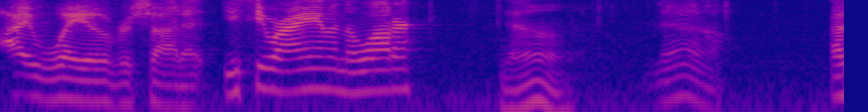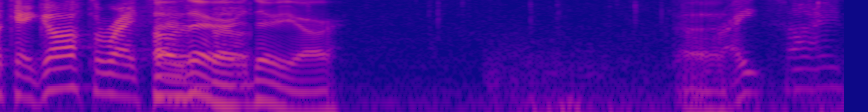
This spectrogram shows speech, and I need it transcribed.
I way overshot it. You see where I am in the water? No. No, Okay, go off the right side. Oh, of the there, boat. there you are. the Uh, right side.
